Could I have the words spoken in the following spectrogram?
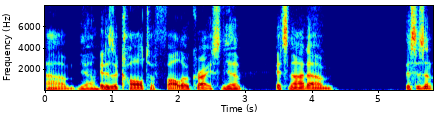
Um, Yeah. it is a call to follow Christ Yep. it's not um this isn't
